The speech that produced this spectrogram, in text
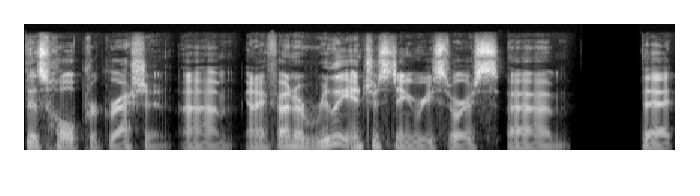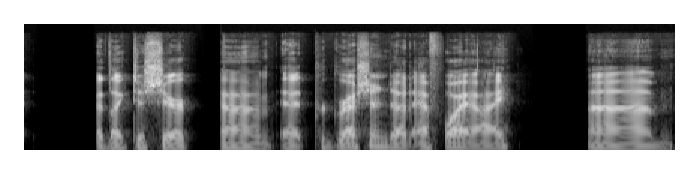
this whole progression. Um, and I found a really interesting resource um, that I'd like to share um, at progression.fyi, um,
